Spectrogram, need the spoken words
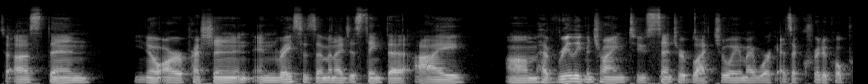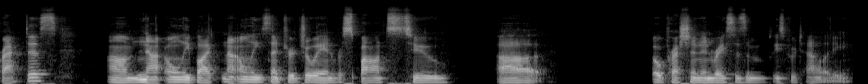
to us than you know our oppression and, and, racism and i just think that i um, have really been trying to center Black joy in my work as a critical practice, um, not only black, not only center joy in response to uh, oppression and racism and police brutality.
